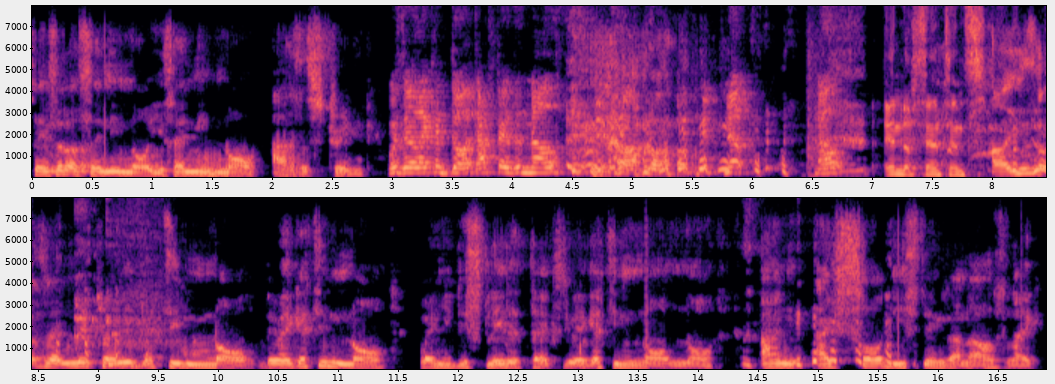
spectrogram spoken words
So instead of sending null, you send me null as a string. Was there like a dot after the null? no. No. End of sentence. Our users were literally getting null. They were getting null when you display the text. You were getting null, null. And I saw these things and I was like,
